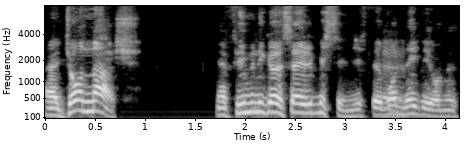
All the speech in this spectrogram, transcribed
E, John Nash, yani filmini göstermişsin. İşte evet. bu neydi onun?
